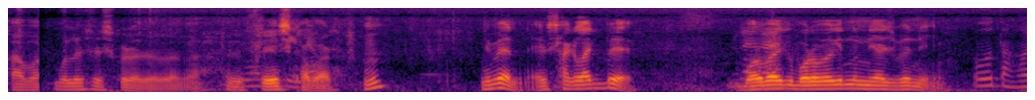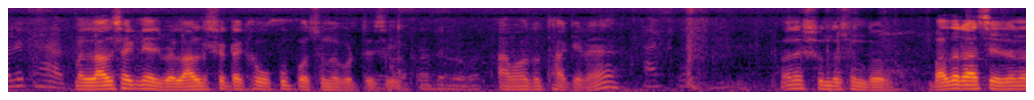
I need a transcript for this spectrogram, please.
খাবার বলে শেষ করা যাবে না। ফ্রেশ খাবার হুম? নেবেন? এর শাক লাগবে? বড় ভাই বড় ভাই কিন্তু নিয়ে আসবেনি ও তাহলে থাক। মানে লাল শাক নিয়ে আসবে। লাল শাকটা খাব খুব পছন্দ করতেছি। আমার তো থাকে না হ্যাঁ? অনেক সুন্দর সুন্দর। বাজার আছে এজন্য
